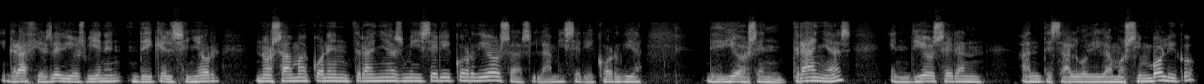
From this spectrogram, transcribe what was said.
gracias de Dios vienen de que el Señor nos ama con entrañas misericordiosas. La misericordia de Dios, entrañas en Dios eran antes algo, digamos, simbólico,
